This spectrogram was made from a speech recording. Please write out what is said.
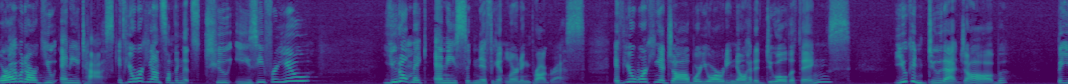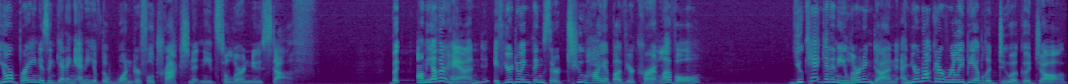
or I would argue any task, if you're working on something that's too easy for you, you don't make any significant learning progress. If you're working a job where you already know how to do all the things, you can do that job, but your brain isn't getting any of the wonderful traction it needs to learn new stuff. But on the other hand, if you're doing things that are too high above your current level, you can't get any learning done and you're not going to really be able to do a good job.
